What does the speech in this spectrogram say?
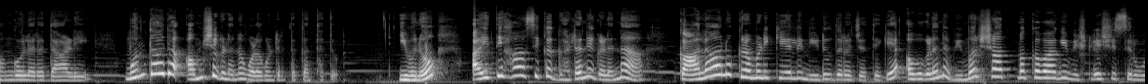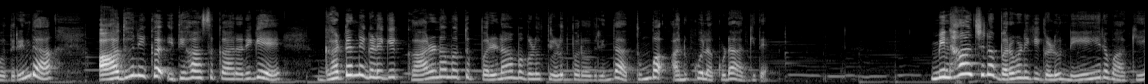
ಮಂಗೋಲರ ದಾಳಿ ಮುಂತಾದ ಅಂಶಗಳನ್ನು ಒಳಗೊಂಡಿರ್ತಕ್ಕಂಥದ್ದು. ಇವನು ಐತಿಹಾಸಿಕ ಘಟನೆಗಳನ್ನು ಕಾಲಾನುಕ್ರಮಣಿಕೆಯಲ್ಲಿ ನೀಡುವುದರ ಜೊತೆಗೆ ಅವುಗಳನ್ನು ವಿಮರ್ಶಾತ್ಮಕವಾಗಿ ವಿಶ್ಲೇಷಿಸಿರುವುದರಿಂದ ಆಧುನಿಕ ಇತಿಹಾಸಕಾರರಿಗೆ ಘಟನೆಗಳಿಗೆ ಕಾರಣ ಮತ್ತು ಪರಿಣಾಮಗಳು ತಿಳಿದು ಬರೋದ್ರಿಂದ ತುಂಬ ಅನುಕೂಲ ಕೂಡ ಆಗಿದೆ. ಮಿನ್ಹಾಜ್ನ ಬರವಣಿಗೆಗಳು ನೇರವಾಗಿ,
